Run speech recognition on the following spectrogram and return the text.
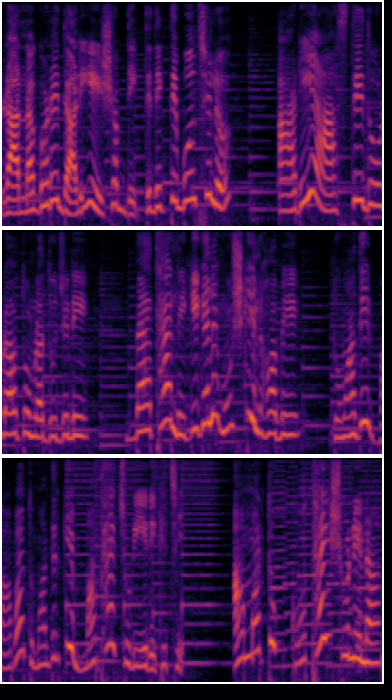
রান্নাঘরে দাঁড়িয়ে এসব দেখতে দেখতে বলছিল আরে আস্তে দৌড়াও তোমরা দুজনে। ব্যথা লেগে গেলে মুশকিল হবে। তোমাদের বাবা তোমাদেরকে মাথায় চড়িয়ে রেখেছে। আমার তো কথাই শোনে না।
